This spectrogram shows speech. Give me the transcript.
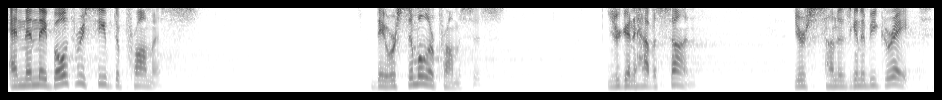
And then they both received a promise. They were similar promises. You're going to have a son. Your son is going to be great.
